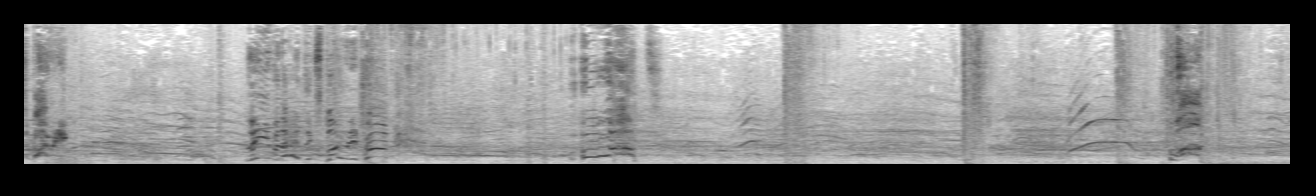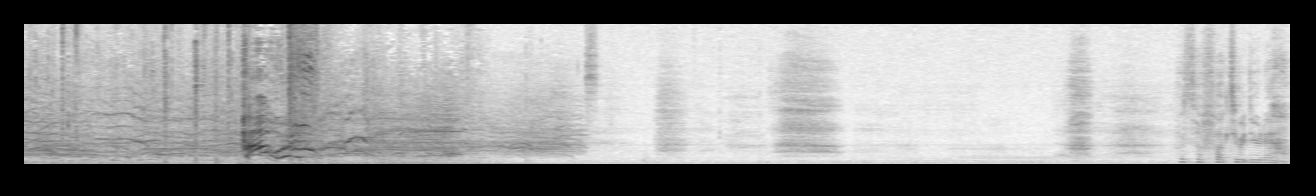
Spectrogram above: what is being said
Exploding! Leave with the heads exploding, run! What? What? How? What the fuck do we do now?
